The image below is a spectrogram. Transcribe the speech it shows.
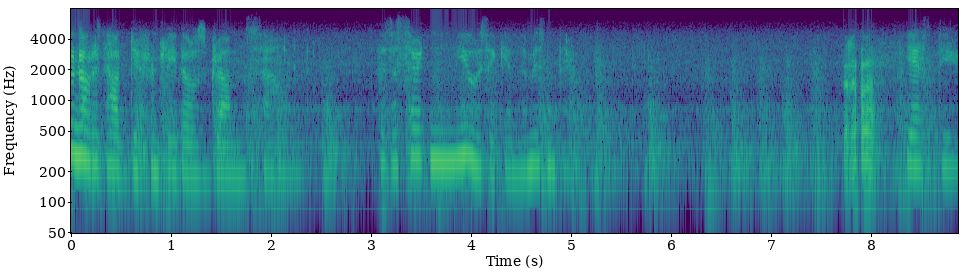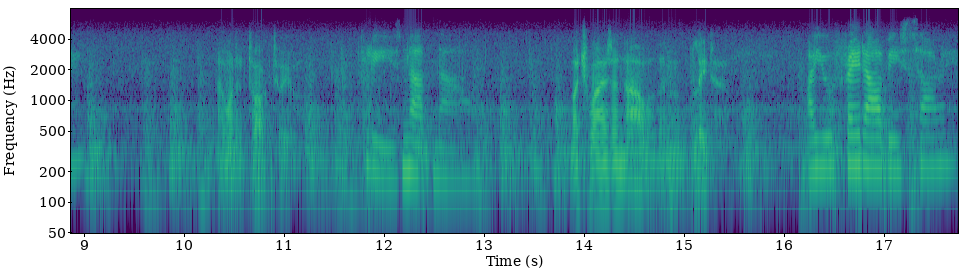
You notice how differently those drums sound? There's a certain music in them, isn't there? Philippa, Yes, dear? I want to talk to you. Please, not now. Much wiser now than later. Are you afraid I'll be sorry?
